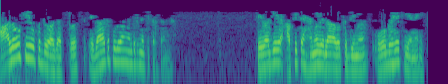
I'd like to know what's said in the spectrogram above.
ආලෝකය උපදවා ගත්තොත් එදාට පුළුවන් අඳුර නැති කරගන්න. ඒ වගේ අපිට හැම වෙලාවකදීම ඕගය කියන එක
